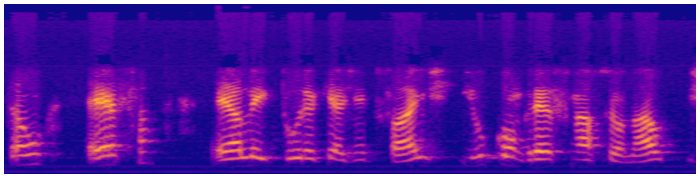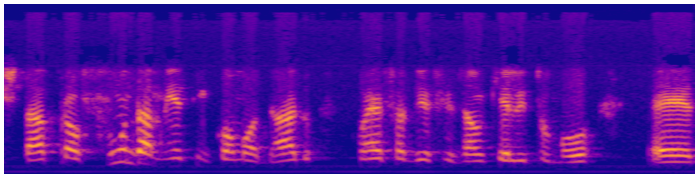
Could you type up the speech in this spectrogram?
Então, essa é a leitura que a gente faz e o Congresso Nacional está profundamente incomodado com essa decisão que ele tomou é,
